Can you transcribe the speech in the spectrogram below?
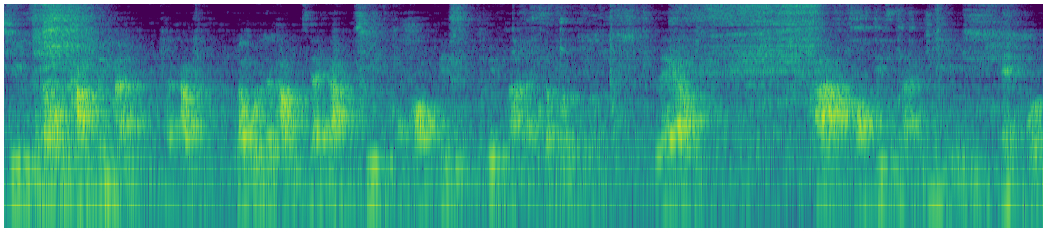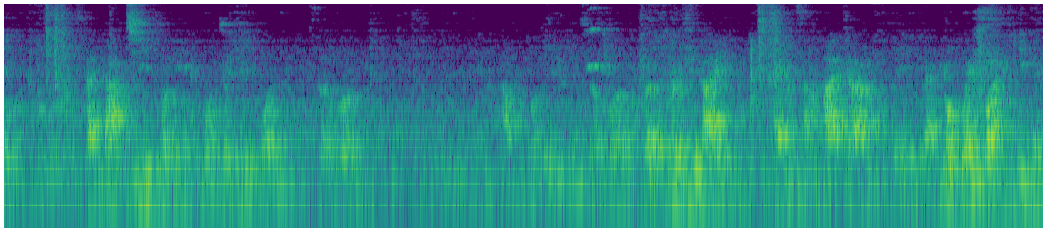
ชีทที่เราต้องทำขึ้นมานะครับ เราควรจะทำ standard sheet ของ Office ขึ้นมาเสมอแล้วถ้าออฟฟิศไหนมีเน็ตเวิร์กสแตนดาร์ดชีตตัวนี้ควรจะอยู่บนเซิร์ฟเวอร์ นะครับควรจะอยู่บนเซิร์ฟเวอร์เพื่อเพื่อที่ได้ให้มันสามารถจะเปลี่ยนแปลงยกเว้นกรณีที่เป็น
